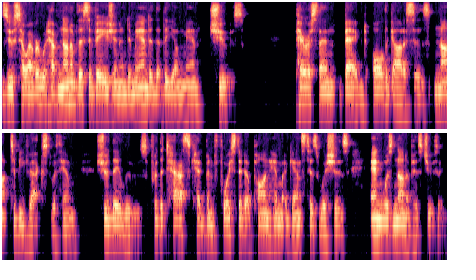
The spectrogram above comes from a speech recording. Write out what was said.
Zeus, however, would have none of this evasion and demanded that the young man choose. Paris then begged all the goddesses not to be vexed with him should they lose, for the task had been foisted upon him against his wishes, and was none of his choosing.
